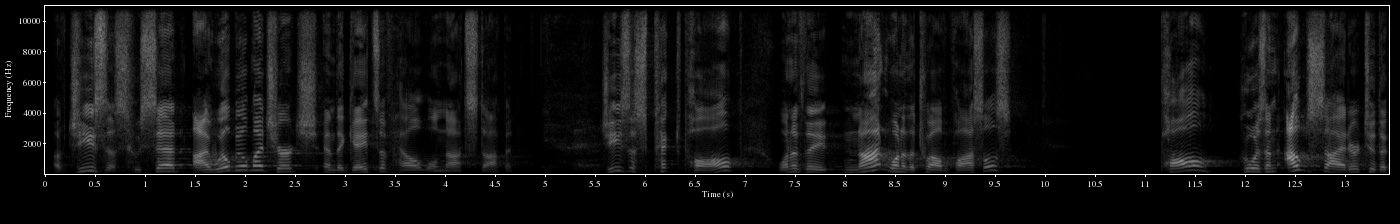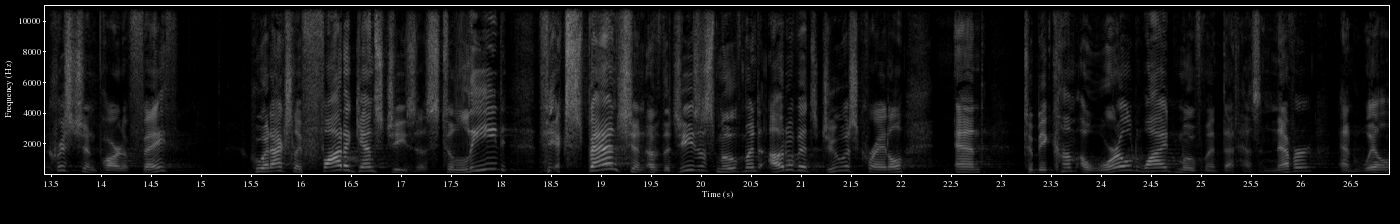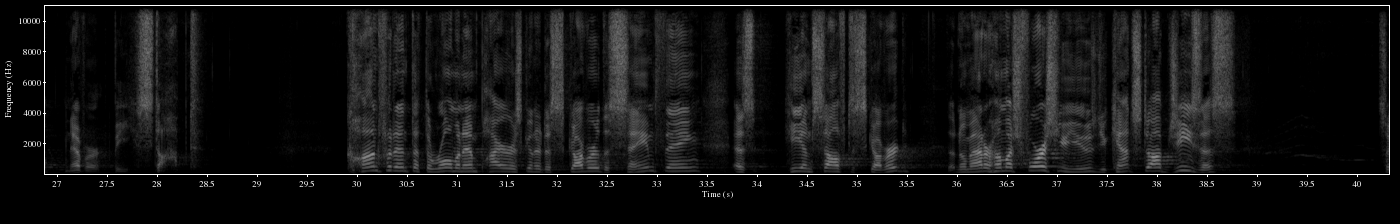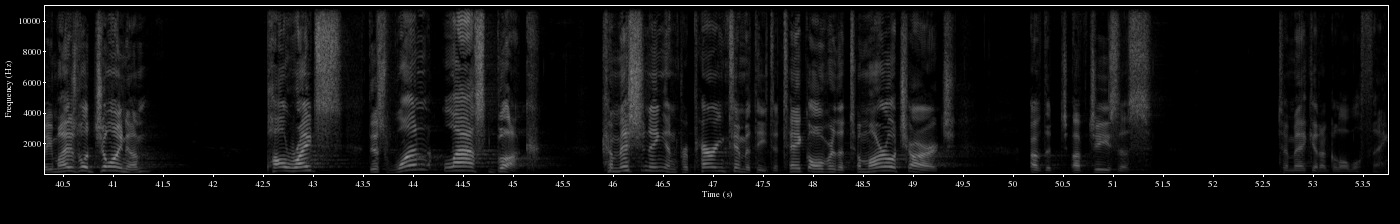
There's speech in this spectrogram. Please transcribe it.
of Jesus, who said, I will build my church, and the gates of hell will not stop it. Jesus picked Paul, one of the, not one of the 12 apostles. Paul, who was an outsider to the Christian part of faith, who had actually fought against Jesus to lead the expansion of the Jesus movement out of its Jewish cradle and to become a worldwide movement that has never and will never be stopped. Confident that the Roman Empire is going to discover the same thing as he himself discovered that no matter how much force you use, you can't stop Jesus. So you might as well join him. Paul writes this one last book commissioning and preparing Timothy to take over the tomorrow charge of, the, of Jesus to make it a global thing.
